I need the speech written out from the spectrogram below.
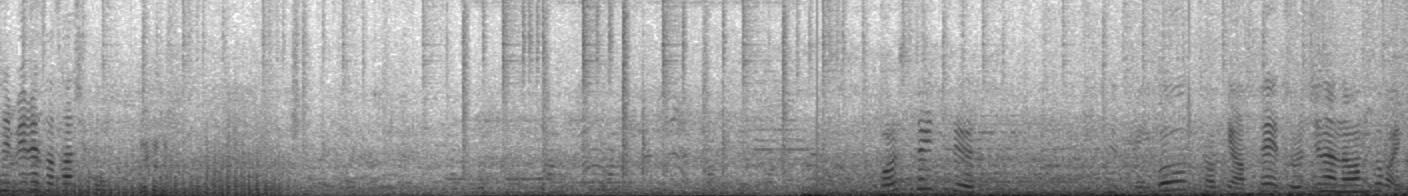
41에서 45. 월스트리트 그리고 저기 앞에 돌진하는 황소가 있어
